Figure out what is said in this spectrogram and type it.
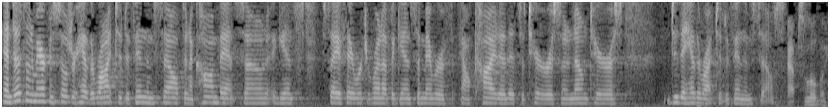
And does an American soldier have the right to defend themselves in a combat zone against, say, if they were to run up against a member of Al Qaeda that's a terrorist and a known terrorist, do they have the right to defend themselves? Absolutely.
